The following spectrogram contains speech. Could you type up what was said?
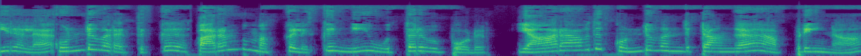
ஈரலை கொண்டு வரத்துக்கு பரம்பு மக்களுக்கு நீ உத்தரவு போடு. யாராவது கொண்டு வந்துட்டாங்க அப்படின்னா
